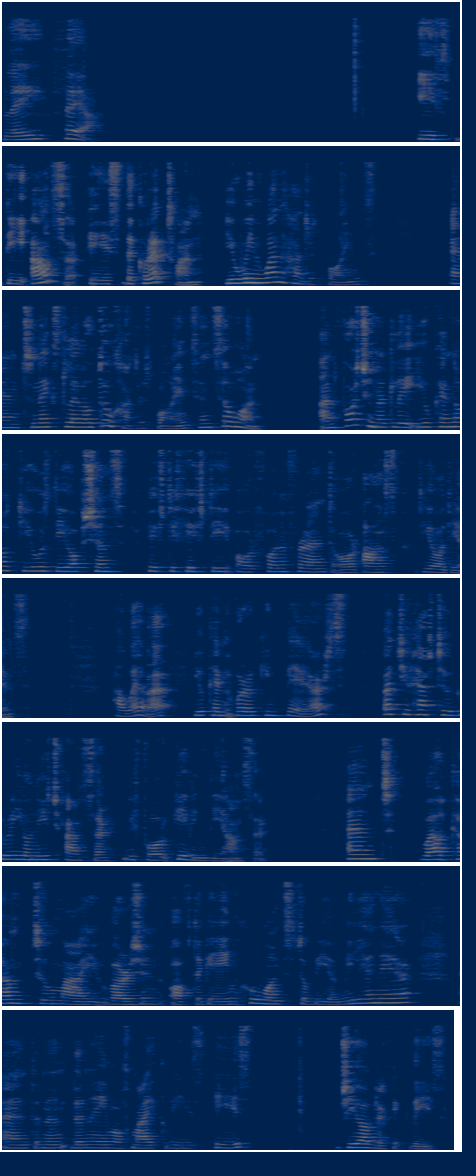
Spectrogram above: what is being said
play fair. If the answer is the correct one, you win 100 points and next level 200 points and so on. Unfortunately, you cannot use the options 50-50 or phone a friend or ask the audience. However, you can work in pairs, but you have to agree on each answer before giving the answer. And welcome to my version of the game Who Wants to Be a Millionaire? and the name of my quiz is Geography Quiz.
